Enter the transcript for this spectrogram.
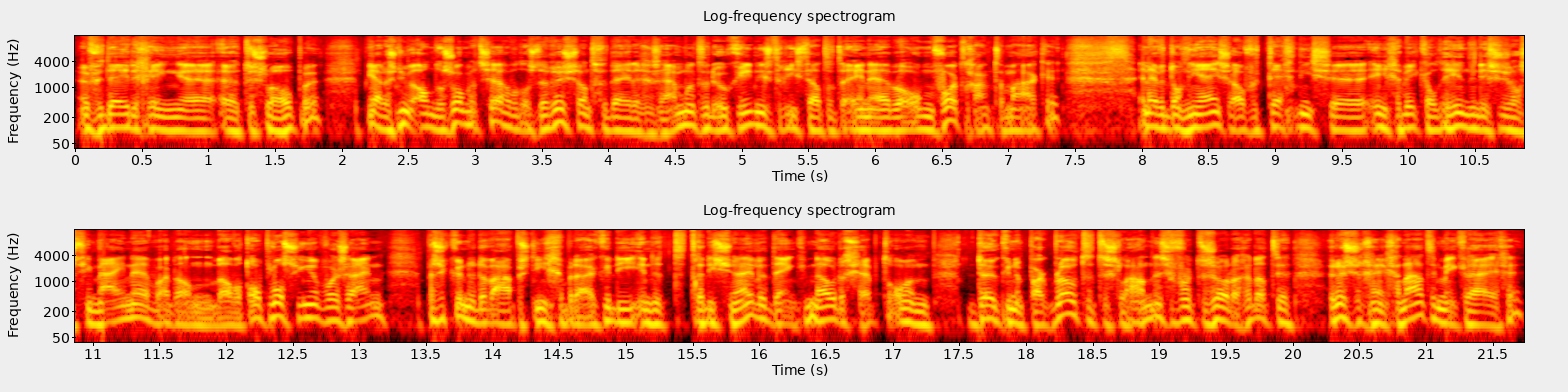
een verdediging uh, te slopen. Maar ja, dat is nu andersom hetzelfde. Als de Russen aan het verdedigen zijn, moeten de Oekraïners drie staat tot één hebben om voortgang te maken. En dan hebben we het nog niet eens over technisch uh, ingewikkelde hindernissen zoals die mijnen, waar dan wel wat oplossingen voor zijn. Maar ze kunnen de wapens niet gebruiken die in het traditionele denken nodig hebt om een deuk in een pak bloten te slaan. En ervoor te zorgen dat de Russen geen granaten meer krijgen,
